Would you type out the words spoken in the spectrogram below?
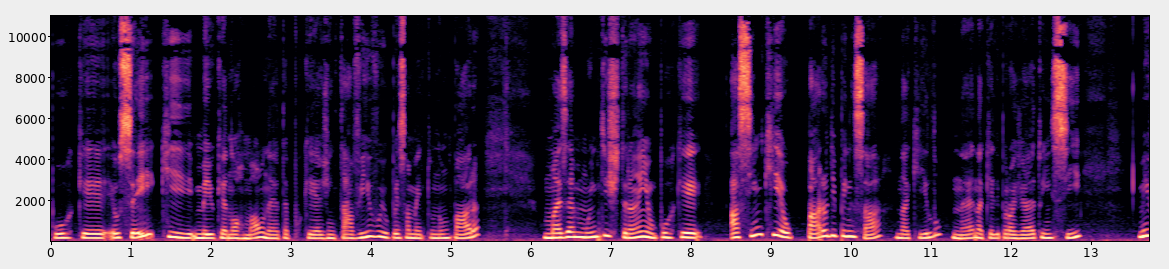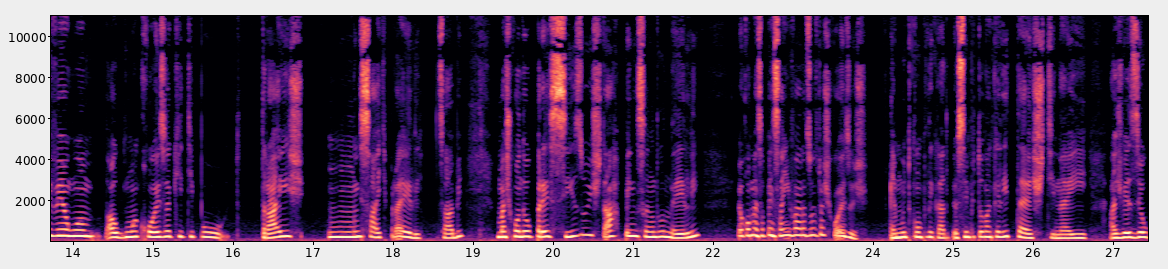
porque eu sei que meio que é normal, né? Até porque a gente tá vivo e o pensamento não para, mas é muito estranho porque assim que eu paro de pensar naquilo, né, naquele projeto em si, me vem alguma, alguma coisa que tipo traz um insight para ele, sabe? Mas quando eu preciso estar pensando nele, eu começo a pensar em várias outras coisas é muito complicado. Eu sempre estou naquele teste, né? E às vezes eu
